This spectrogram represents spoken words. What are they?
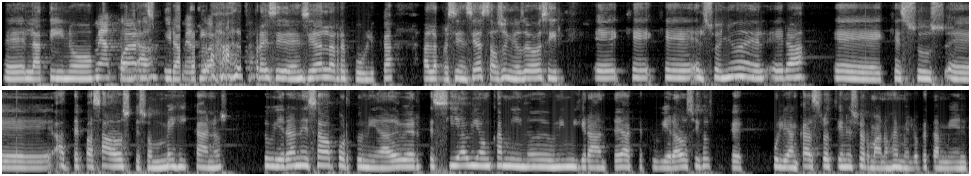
eh, latino me acuerdo, aspirar a la presidencia de la República, a la presidencia de Estados Unidos, debo decir, eh, que, que, el sueño de él era eh, que sus antepasados, que son mexicanos, tuvieran esa oportunidad de ver que sí había un camino de un inmigrante a que tuviera dos hijos, porque Julián Castro tiene su hermano gemelo que también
